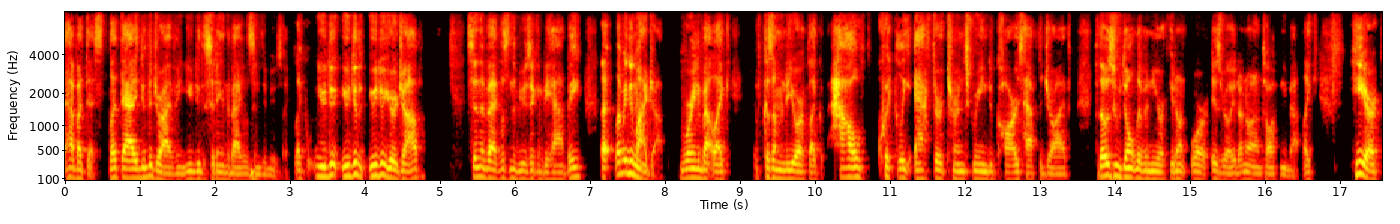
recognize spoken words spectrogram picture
how about this? Let daddy do the driving. You do the sitting in the back, listening to music. Like you do, you do, you do your job. Sit in the back, listen to music, and be happy. Let, let me do my job. Worrying about like because I'm in New York, like how quickly after it turns green do cars have to drive? For those who don't live in New York, you don't, or Israel, you don't know what I'm talking about. Like here,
